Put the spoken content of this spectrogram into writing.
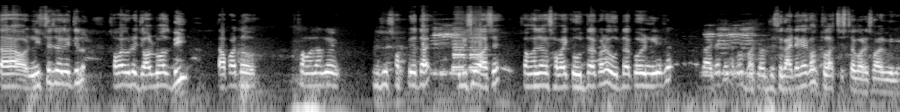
তারা নিঃশেষ হয়ে গেছিল। সবাই উঠে জলমল দিই। তারপর তো সঙ্গে সঙ্গে পুলিশের সক্রিয়তায় পুলিশও আছে। সঙ্গে সঙ্গে সবাইকে উদ্ধার করে উদ্ধার করে নিয়ে এসে গাড়িটাকে এখন বাঁচানোর গাড়িটাকে এখন তোলার চেষ্টা করে সবাই মিলে।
